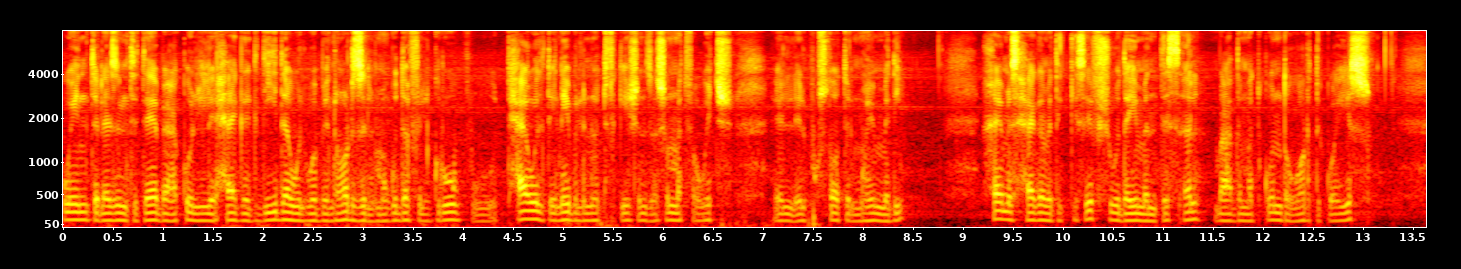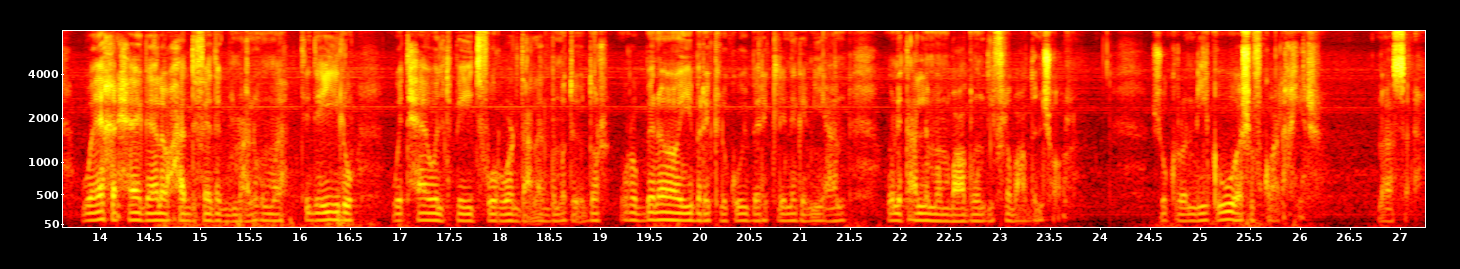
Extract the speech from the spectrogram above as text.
point لازم تتابع كل حاجة جديدة وال webinars اللي موجودة في الجروب وتحاول ت enable ال notifications عشان ما تفوتش ال- البوستات المهمة دي. خامس حاجة ما تتكسفش ودايما تسأل بعد ما تكون دورت كويس. وآخر حاجة لو حد فادك بمعلومة تدعيله وتحاول ت pay it forward على قد ما تقدر. وربنا يبارك لكم ويبارك لنا جميعا ونتعلم من بعض ونضيف لبعض إن شاء الله. شكرا ليكم وأشوفكم على خير. مع السلامة.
